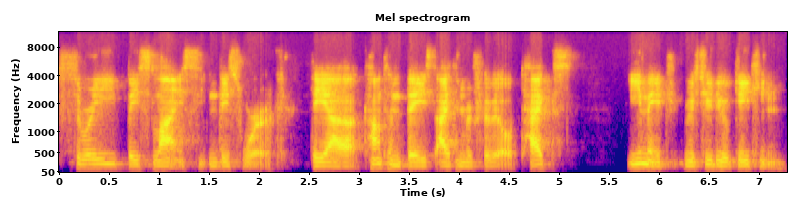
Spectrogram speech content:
three baselines in this work. They are content-based item retrieval, text, image residual gating,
